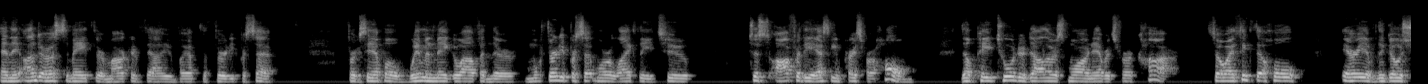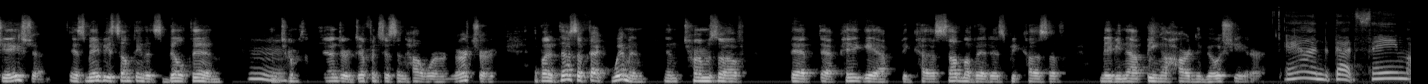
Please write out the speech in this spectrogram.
and they underestimate their market value by up to 30% for example, women may go out and they're 30% more likely to just offer the asking price for a home. They'll pay $200 more on average for a car. So I think the whole area of negotiation is maybe something that's built in hmm. in terms of gender differences in how we're nurtured, but it does affect women in terms of that that pay gap because some of it is because of maybe not being a hard negotiator. And that same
